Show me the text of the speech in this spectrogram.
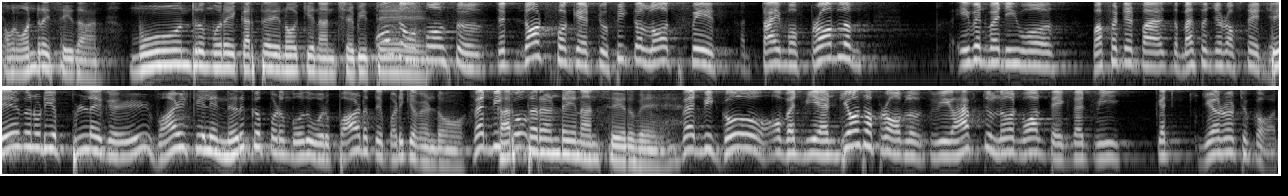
அவன் ஒன்றை செய்தான். மூன்று முறை கர்த்தரை நோக்கி நான் செபித்தேன். The apostles did not forget to seek the Lord's face at time of problems, even when he was buffeted by the messenger of Satan. தேவனுடைய பிள்ளைகள் வாழ்க்கையில நெருக்கப்படும் போது ஒரு பாடத்தை படிக்க வேண்டும் When we go- கர்த்தரண்டை நான் சேருவேன் When we go or when we endure the problems, we have to learn one thing that we get nearer to God.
